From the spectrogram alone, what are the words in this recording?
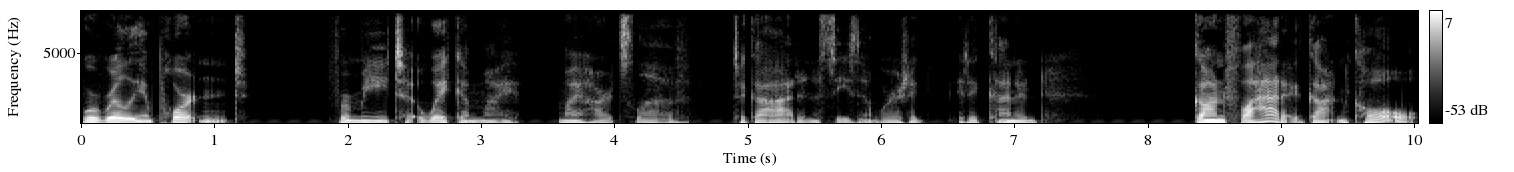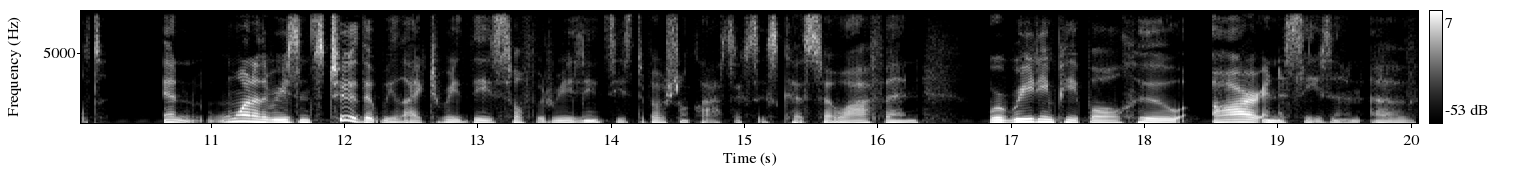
were really important for me to awaken my my heart's love to God in a season where it had it had kind of gone flat, it had gotten cold and one of the reasons too that we like to read these soul food readings, these devotional classics, is because so often we're reading people who are in a season of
